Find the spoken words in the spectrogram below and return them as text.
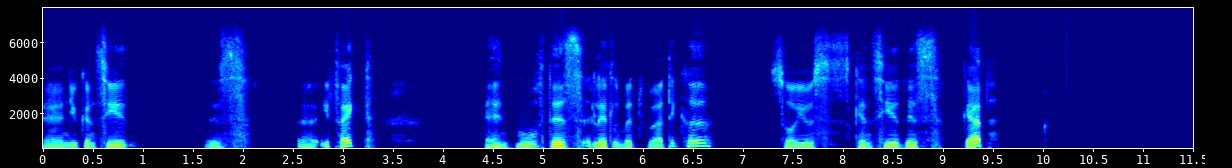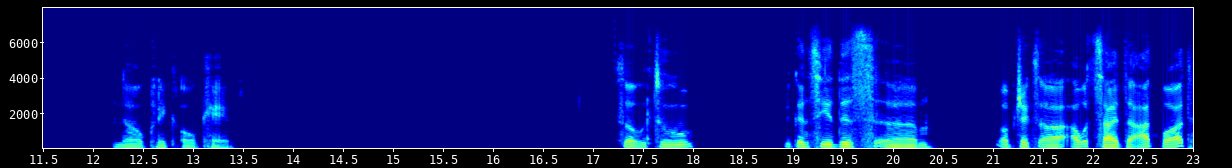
and you can see this uh, effect and move this a little bit vertical so you can see this gap. Now click OK. So to you can see this um, objects are outside the artboard.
